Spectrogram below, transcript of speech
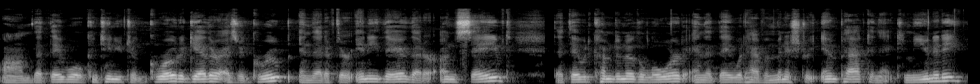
um, that they will continue to grow together as a group, and that if there are any there that are unsaved, that they would come to know the Lord and that they would have a ministry impact in that community.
